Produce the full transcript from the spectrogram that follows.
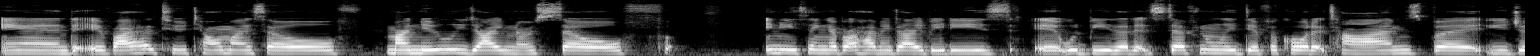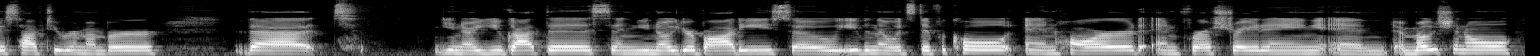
and if I had to tell myself, my newly diagnosed self, anything about having diabetes, it would be that it's definitely difficult at times, but you just have to remember that you know, you got this and you know your body. So even though it's difficult and hard and frustrating and emotional,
